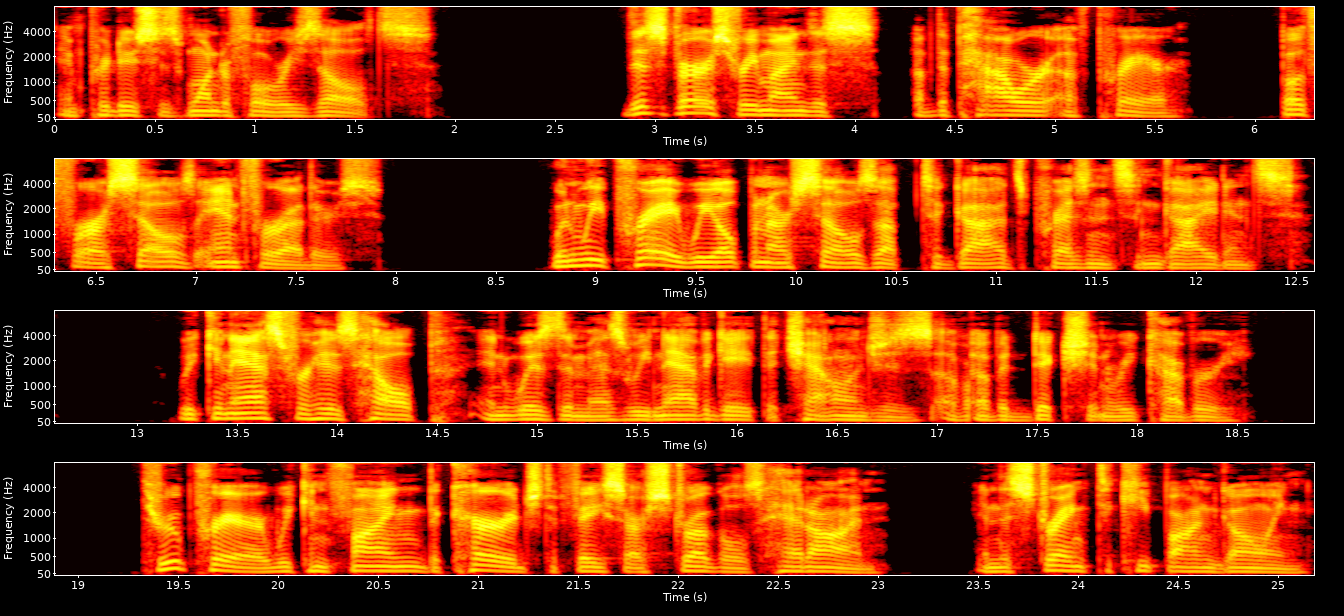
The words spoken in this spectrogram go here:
and produces wonderful results." This verse reminds us of the power of prayer, both for ourselves and for others. When we pray, we open ourselves up to God's presence and guidance. We can ask for His help and wisdom as we navigate the challenges of, of addiction recovery. Through prayer, we can find the courage to face our struggles head on and the strength to keep on going,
